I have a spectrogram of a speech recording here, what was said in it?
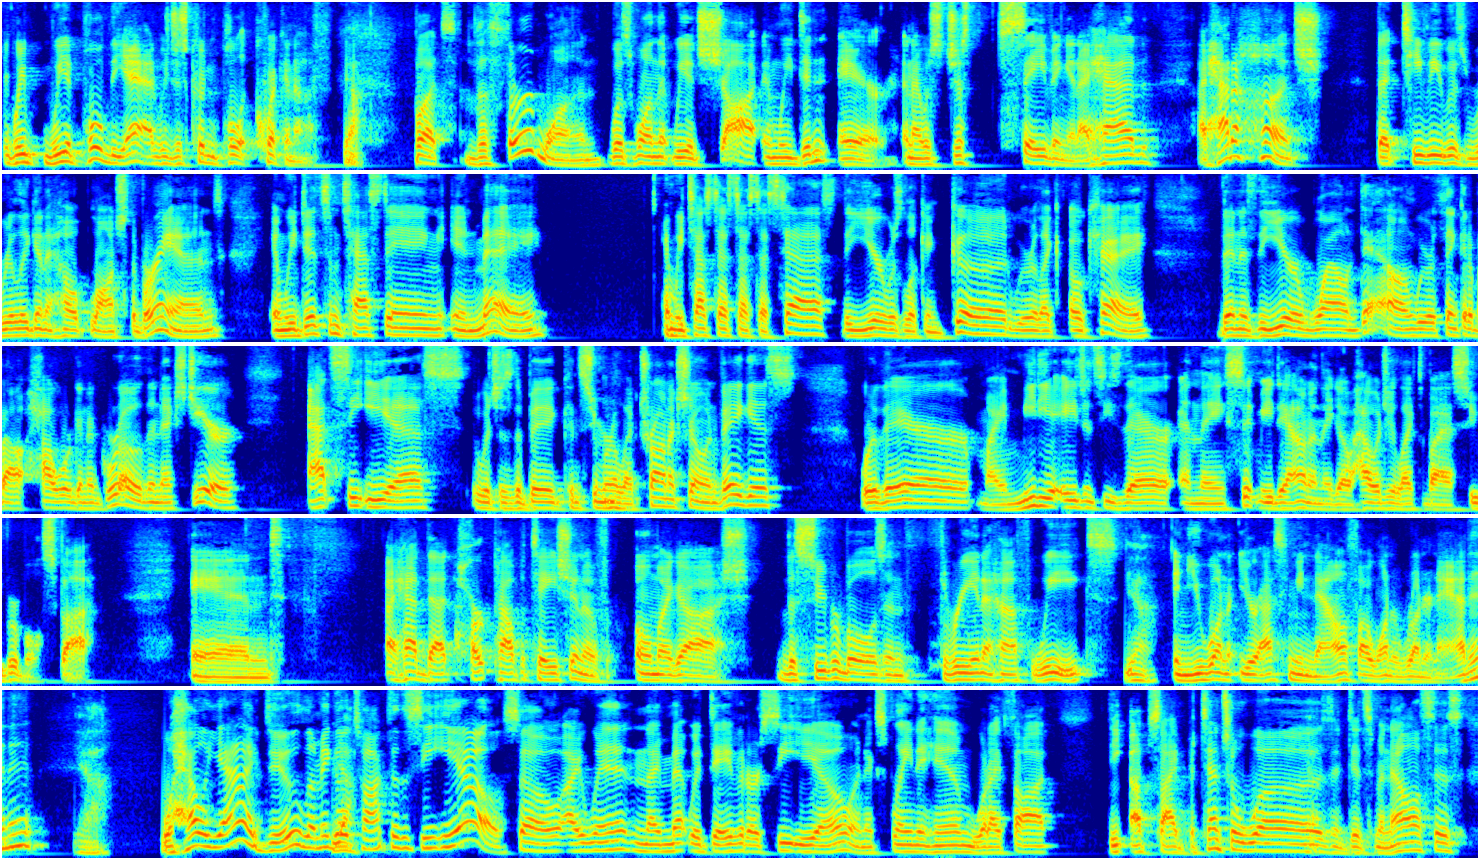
we, we had pulled the ad, we just couldn't pull it quick enough. Yeah. But the third one was one that we had shot and we didn't air. And I was just saving it. I had, I had a hunch that TV was really going to help launch the brand. And we did some testing in May and we test, test, test, test, test. The year was looking good. We were like, okay. Then as the year wound down, we were thinking about how we're going to grow the next year at CES, which is the big consumer mm-hmm. electronics show in Vegas. We're there, my media agency's there, and they sit me down and they go, How would you like to buy a Super Bowl spot? And I had that heart palpitation of, oh my gosh, the Super Bowl is in three and a half weeks. Yeah. And you want you're asking me now if I want to run an ad in it? Yeah. Well, hell yeah, I do. Let me go yeah. talk to the CEO. So I went and I met with David, our CEO, and explained to him what I thought the upside potential was yeah. and did some analysis.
